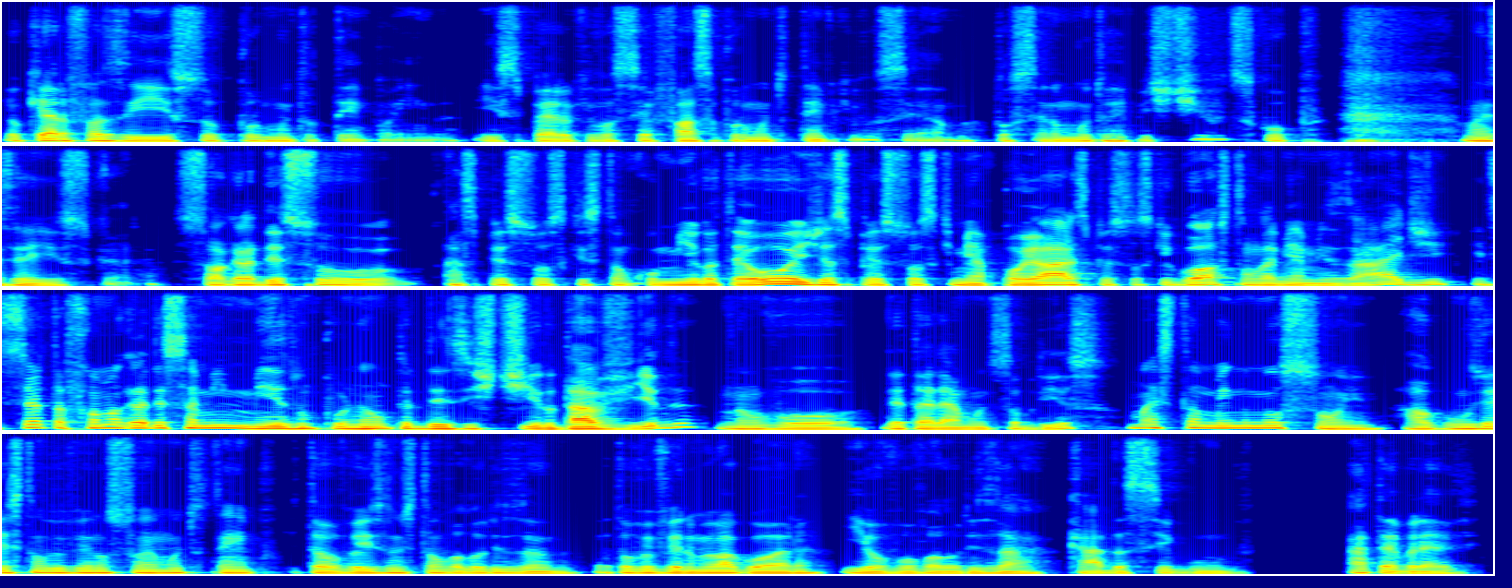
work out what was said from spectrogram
Eu quero fazer isso por muito tempo ainda. E espero que você faça por muito tempo que você ama. Tô sendo muito repetitivo, desculpa. Mas é isso, cara. Só agradeço as pessoas que estão comigo até hoje, as pessoas que me apoiaram, as pessoas que gostam da minha amizade. E de certa forma agradeço a mim mesmo por não ter desistido da vida. Não vou detalhar muito sobre isso, mas também do meu sonho. Alguns já estão vivendo o sonho há muito tempo e talvez não estão valorizando. Eu estou vivendo o meu agora e eu vou valorizar cada segundo. Até breve.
